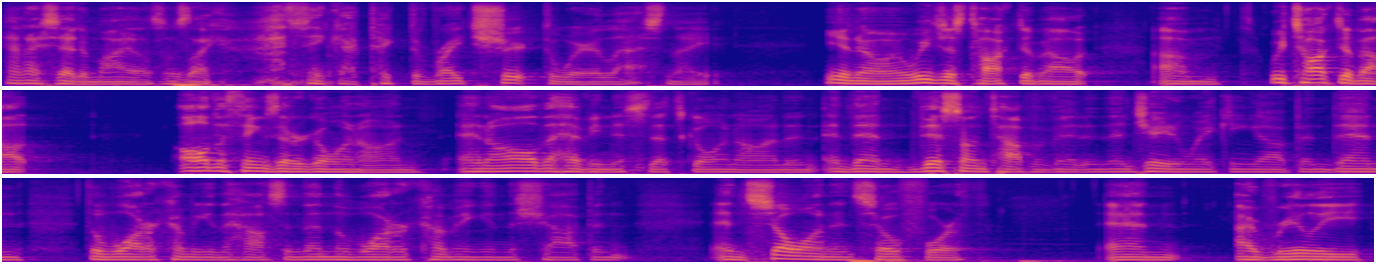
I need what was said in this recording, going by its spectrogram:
And I said to Miles, I was like, I think I picked the right shirt to wear last night. You know, and we just talked about, um, we talked about all the things that are going on and all the heaviness that's going on and, and then this on top of it and then Jaden waking up and then the water coming in the house and then the water coming in the shop and and so on and so forth. And I really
